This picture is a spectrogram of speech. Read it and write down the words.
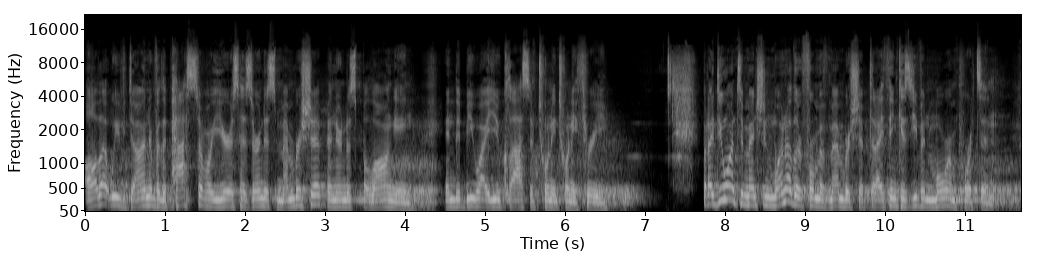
All that we've done over the past several years has earned us membership and earned us belonging in the BYU class of 2023. But I do want to mention one other form of membership that I think is even more important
